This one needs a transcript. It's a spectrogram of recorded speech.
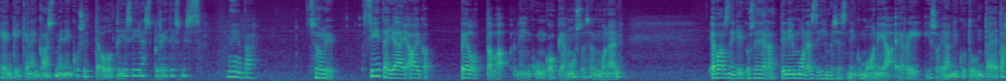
henki, kenen kanssa me niin kuin sitten oltiin siinä spiritismissä. Niinpä. Se oli, siitä jäi aika pelottava niin kuin kokemus ja semmoinen, ja varsinkin kun se herätti niin monessa ihmisessä niin kuin monia eri isoja niin kuin tunteita.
